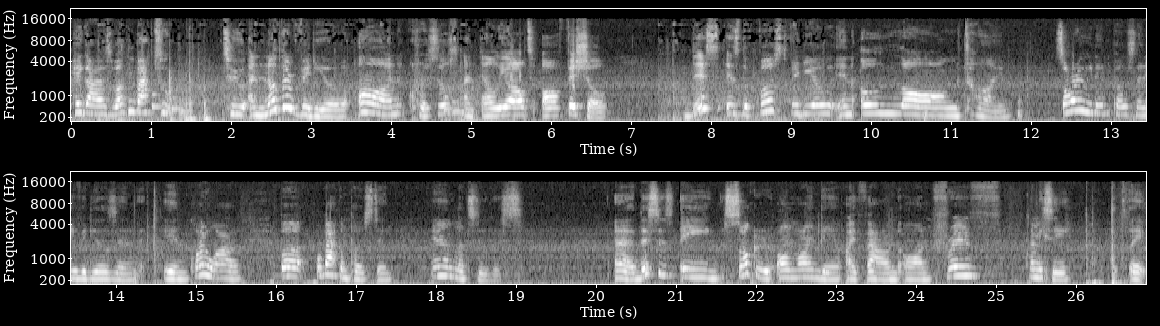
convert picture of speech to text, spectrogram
Hey guys, welcome back to to another video on Crystals and Elliot official. This is the first video in a long time. Sorry we didn't post any videos in in quite a while, but we're back on posting, and let's do this. Uh, this is a soccer online game I found on Friv. Let me see. Wait.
